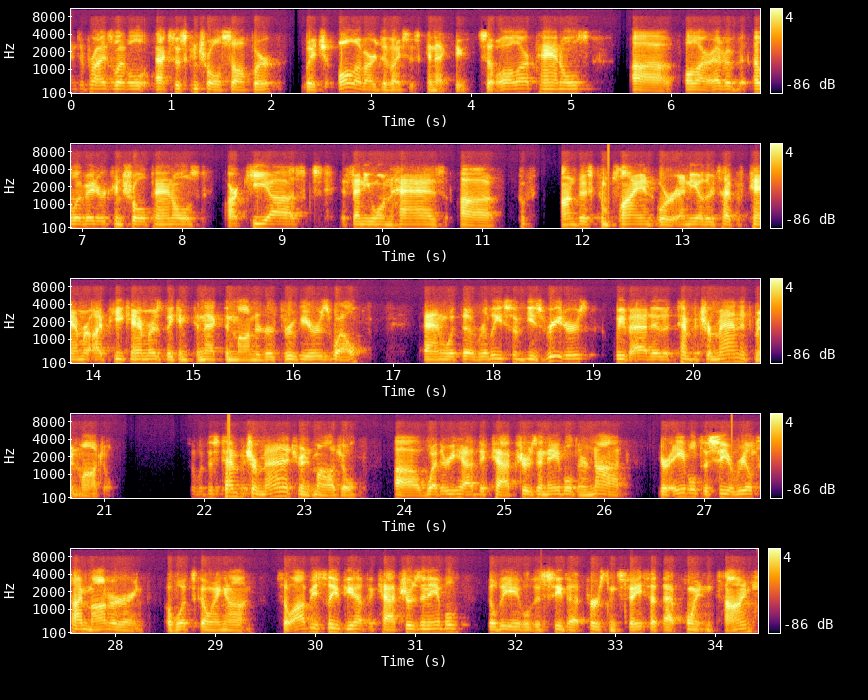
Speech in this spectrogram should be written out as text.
enterprise level access control software, which all of our devices connect to. So all our panels, uh, all our ele- elevator control panels, our kiosks, if anyone has uh, ONVIF compliant or any other type of camera, IP cameras, they can connect and monitor through here as well. And with the release of these readers, we've added a temperature management module. So with this temperature management module, uh, whether you have the captures enabled or not, you're able to see a real-time monitoring of what's going on. So obviously, if you have the captures enabled, you'll be able to see that person's face at that point in time.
